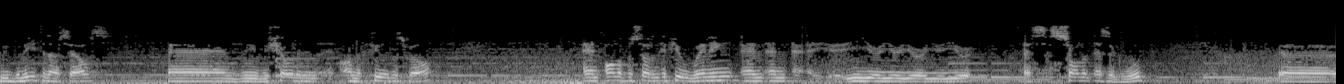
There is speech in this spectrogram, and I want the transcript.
we believed in ourselves and we, we showed it on the field as well. And all of a sudden, if you're winning and and uh, you're you're you're you're, as solid as a group, uh,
